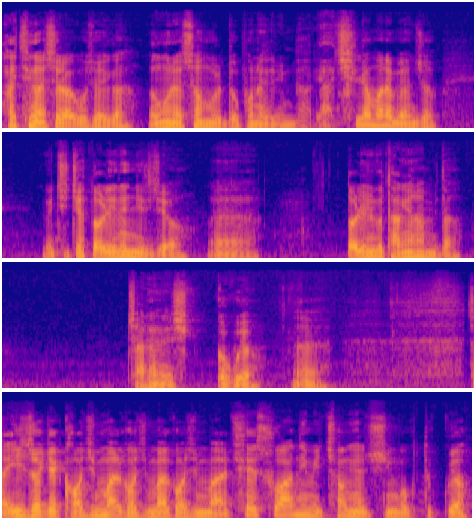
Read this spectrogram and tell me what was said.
화이팅 하시라고 저희가 응원의 선물도 보내드립니다. 야, 7년 만에 면접. 이거 진짜 떨리는 일이죠. 예. 떨리는 거 당연합니다. 잘 해내실 거고요. 예. 자, 이적의 거짓말, 거짓말, 거짓말. 최수아님이 청해 주신 곡 듣고요.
